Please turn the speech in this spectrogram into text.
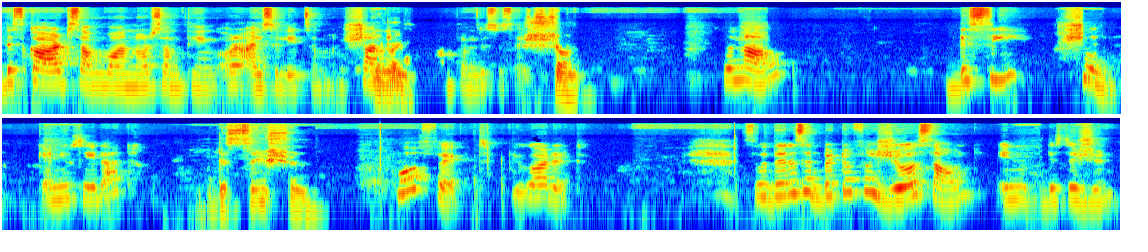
discard someone or something or isolate someone. Shunning Right. someone from the society. Shun. So now, decision. Can you say that? Decision. Perfect. You got it. So there is a bit of a j sound in decision,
